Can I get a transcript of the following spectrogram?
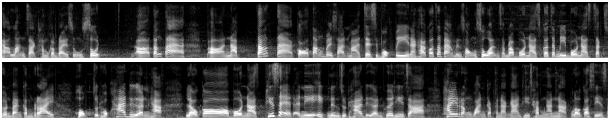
ค่ะ หลังจากทำกำไรสูงสุดตั้งแต่นับ ตั้งแต่ก่อตั้งบริษัทมา 76 ปีนะคะก็จะแบ่งเป็น 2 ส่วนสำหรับโบนัสก็จะมีโบนัสจากส่วนแบ่งกำไร 6.65 เดือนค่ะ แล้วก็โบนัสพิเศษอันนี้อีก 1.5 เดือน เพื่อที่จะให้รางวัลกับพนักงานที่ทำงานหนัก แล้วก็เสียส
